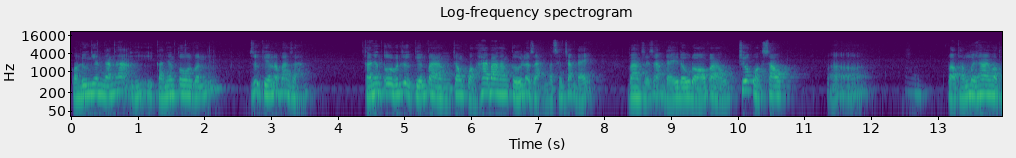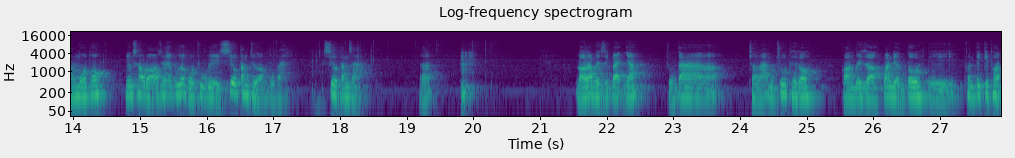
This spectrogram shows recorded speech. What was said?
Còn đương nhiên ngắn hạn thì cá nhân tôi vẫn dự kiến là vàng giảm cá nhân tôi vẫn dự kiến vàng trong khoảng 2-3 tháng tới là giảm và sẽ chạm đáy. Vàng sẽ chạm đáy đâu đó vào trước hoặc sau à, vào tháng 12 hoặc tháng 1 thôi. Nhưng sau đó sẽ bước vào chu kỳ siêu tăng trưởng của vàng siêu tăng giá. Đó, đó là về dịch bệnh nhá. Chúng ta trở lại một chút thế thôi. Còn bây giờ quan điểm tôi thì phân tích kỹ thuật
